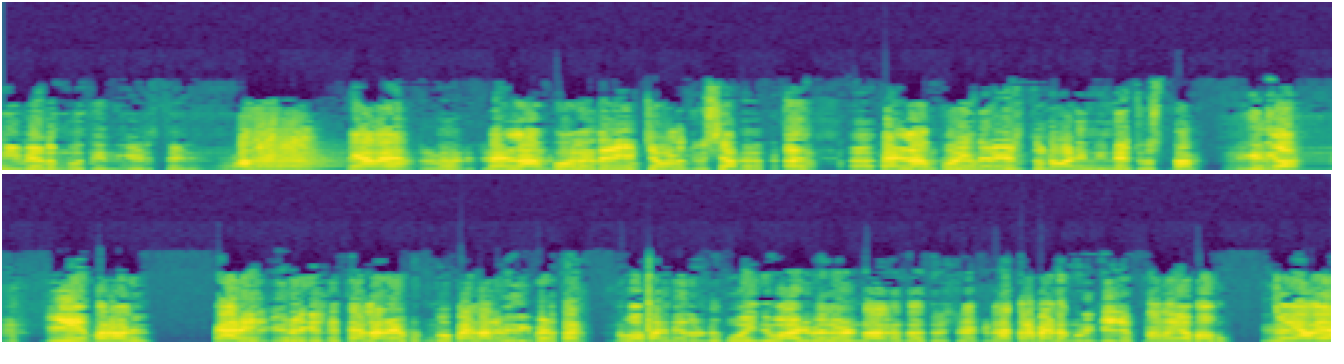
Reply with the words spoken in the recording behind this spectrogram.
మీ పెళ్ళం పోతే ఎందుకు ఏడుస్తాడు? ఏమయ్య? పెళ్ళాం పోలేదని ఏడ్చేవాళ్ళని చూశాను. పెళ్ళాం పోయిందని ఏడుస్తున్నవాడిని నిన్నే చూస్తున్నాను. ఇదిగా. ఏం పర్వాలేదు. మ్యారేజ్ బ్యూరోకి వెళ్తే తెల్లారేపు ఇంకో పెళ్ళాన్ని వెతికి పెడతారు. నువ్వు ఆ పని మీద ఉండు. పోయింది వాడి పెళ్ళం నాకంత అదృష్టం ఎక్కడ? అతని పెళ్ళం గురించే చెప్తున్నానయ్యా బాబు. ఇదిగో ఏమయ్య?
